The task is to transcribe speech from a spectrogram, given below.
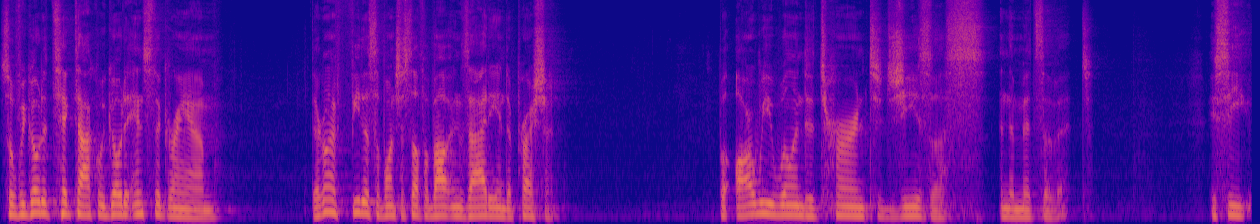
So if we go to TikTok, we go to Instagram, they're going to feed us a bunch of stuff about anxiety and depression. But are we willing to turn to Jesus in the midst of it? You see,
